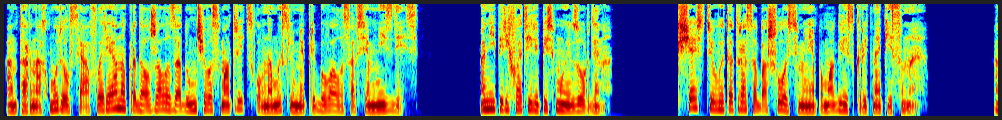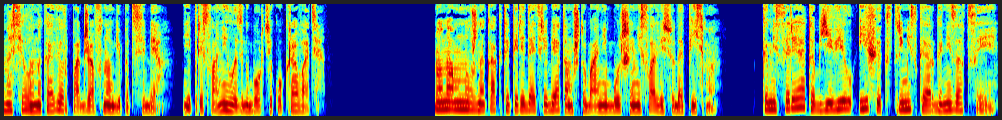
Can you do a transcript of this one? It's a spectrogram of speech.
Антар нахмурился, а Флориана продолжала задумчиво смотреть, словно мыслями пребывала совсем не здесь. Они перехватили письмо из Ордена. К счастью, в этот раз обошлось, мне помогли скрыть написанное. Она села на ковер, поджав ноги под себя, и прислонилась к бортику кровати. Но нам нужно как-то передать ребятам, чтобы они больше не слали сюда письма. Комиссариат объявил их экстремистской организацией,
